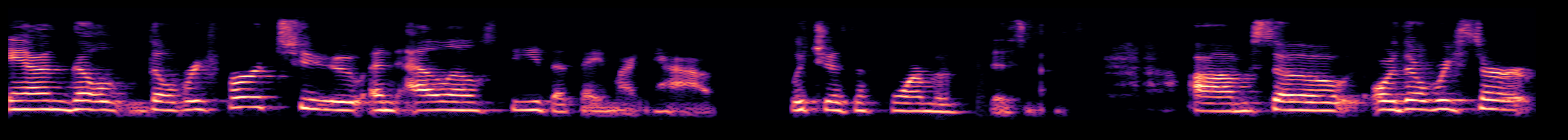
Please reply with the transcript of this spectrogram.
and they'll they'll refer to an llc that they might have which is a form of business. Um, so or they'll refer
